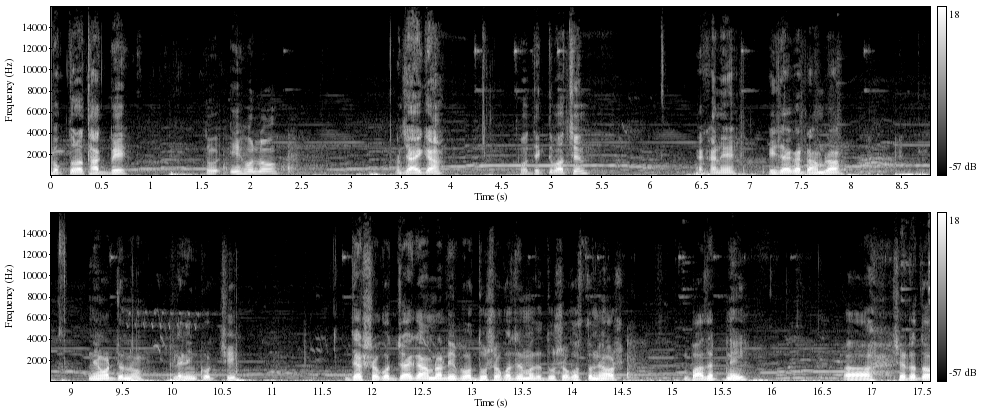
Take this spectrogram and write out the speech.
ভক্তরা থাকবে। তো এ হলো জায়গা। দেখতে পাচ্ছেন এখানে এই জায়গাটা আমরা নেওয়ার জন্য প্ল্যানিং করছি। দেড়শো গজ জায়গা আমরা নেব, দুশো গজের মধ্যে দুশো গজ তো নেওয়ার বাজেট নেই। সেটা তো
